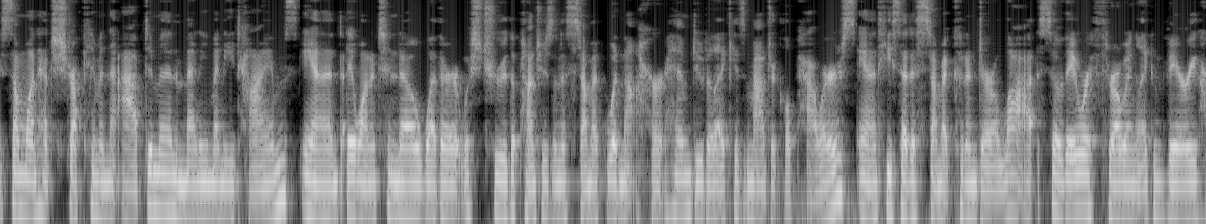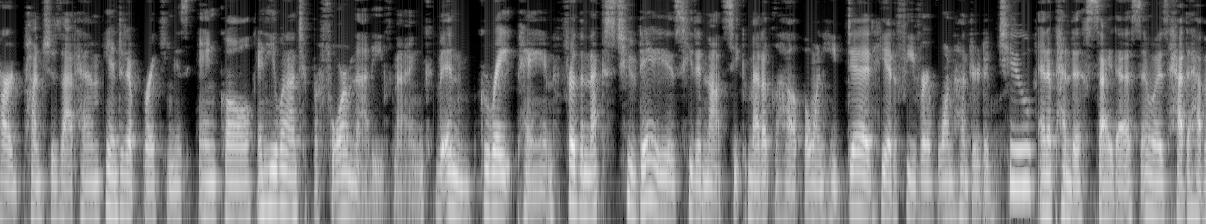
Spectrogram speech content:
someone had struck him in the abdomen many, many times. And they wanted to know whether it was true the punches in his stomach would not hurt him due to like his magical powers. And he said his stomach could endure a lot. So they were throwing like very hard punches at him. He ended up breaking his ankle and he went on to perform that evening in great pain. For the next two days, he did not seek medical help, but when he did, he had a fever of 102 and appendicitis and was had to have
